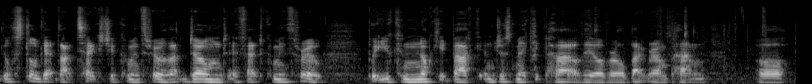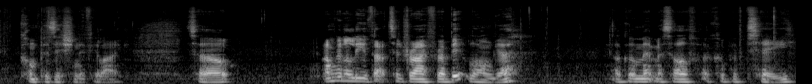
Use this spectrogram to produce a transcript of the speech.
you'll still get that texture coming through that domed effect coming through but you can knock it back and just make it part of the overall background pattern or composition if you like. So I'm going to leave that to dry for a bit longer. I'll go and make myself a cup of tea.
